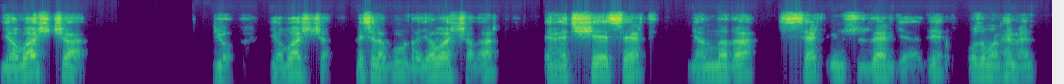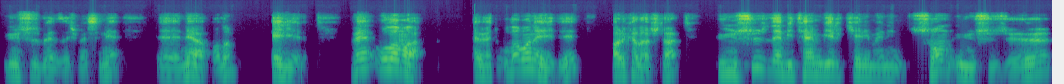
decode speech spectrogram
yavaşça diyor. Yavaşça. Mesela burada yavaşçalar. Evet ş sert. Yanına da sert ünsüzler geldi. O zaman hemen ünsüz benzeşmesini e, ne yapalım? Eleyelim. Ve ulama. Evet ulama neydi? Arkadaşlar ünsüzle biten bir kelimenin son ünsüzü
